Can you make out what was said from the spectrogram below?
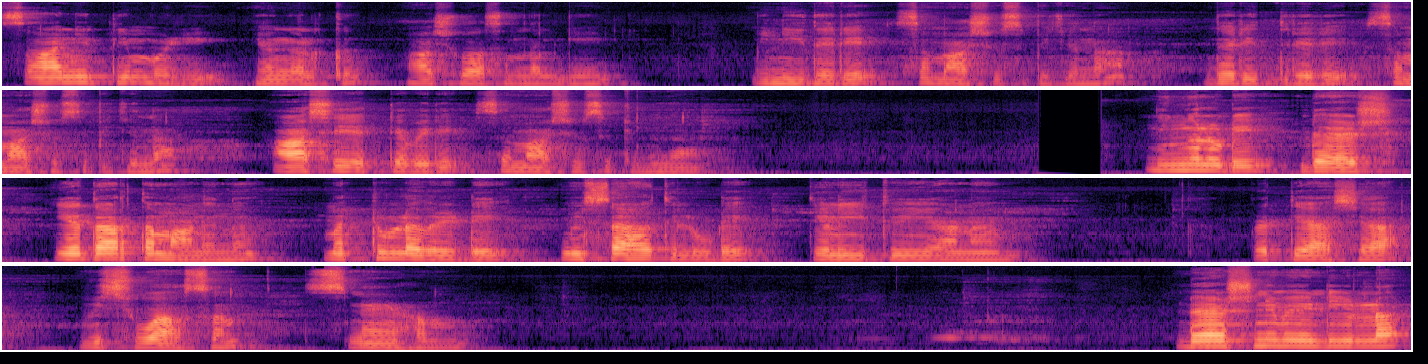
സാന്നിധ്യം വഴി ഞങ്ങൾക്ക് ആശ്വാസം നൽകി. വിനീതരെ സമാശ്വസിപ്പിക്കുന്ന ദരിദ്രരെ സമാശ്വസിപ്പിക്കുന്ന ആശയറ്റവരെ സമാശ്വസിക്കുന്ന നിങ്ങളുടെ ഡാഷ് യഥാർത്ഥമാണെന്ന് മറ്റുള്ളവരുടെ ഉത്സാഹത്തിലൂടെ തെളിയിക്കുകയാണ്. പ്രത്യാശ വിശ്വാസം സ്നേഹം. ഡാഷിന് വേണ്ടിയുള്ള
